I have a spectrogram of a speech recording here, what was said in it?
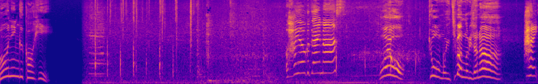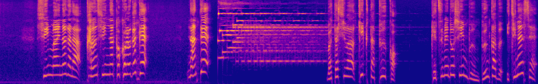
モーニングコーヒー。おはようございます。おはよう。今日も一番乗りじゃな。はい。新米ながら関心な心がけ。なんて。私は菊田プー子。ケツメド新聞文化部1年生。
